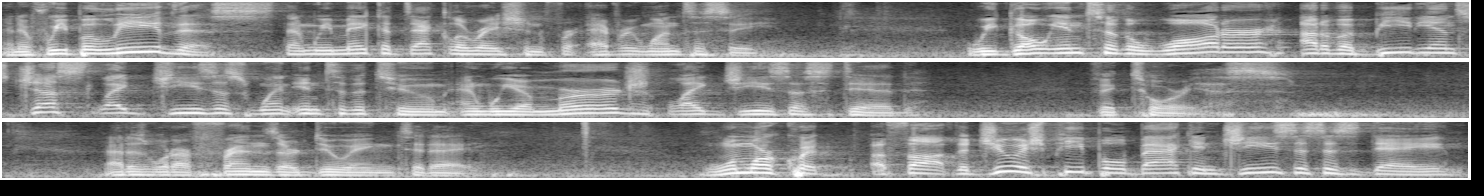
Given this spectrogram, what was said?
And if we believe this, then we make a declaration for everyone to see. We go into the water out of obedience, just like Jesus went into the tomb, and we emerge like Jesus did, victorious. That is what our friends are doing today. One more quick uh, thought. The Jewish people back in Jesus' day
